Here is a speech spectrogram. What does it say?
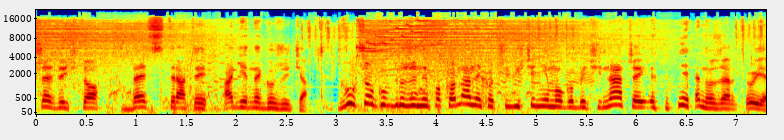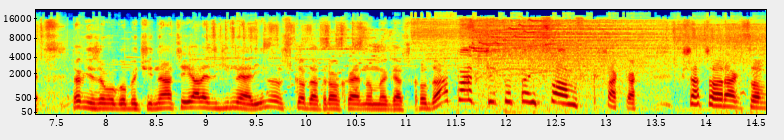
przeżyć to bez straty ani jednego życia. Dwóch członków drużyny pokonanych, oczywiście nie mogło być inaczej. nie no, żartuję. Pewnie, że mogło być inaczej, ale zginęli. No szkoda trochę, no mega szkoda. A patrzcie, tutaj są w krzakach. W krzaczorach są,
